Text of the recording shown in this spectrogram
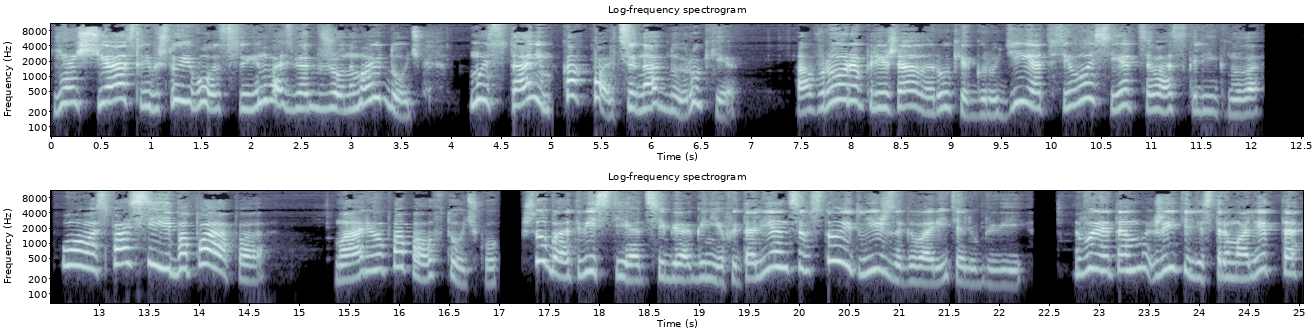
Я счастлив, что его сын возьмет в жены мою дочь. Мы станем, как пальцы на одной руке». Аврора прижала руки к груди и от всего сердца воскликнула. «О, спасибо, папа!» Марио попал в точку. Чтобы отвести от себя гнев итальянцев, стоит лишь заговорить о любви. В этом жители Стромалетта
